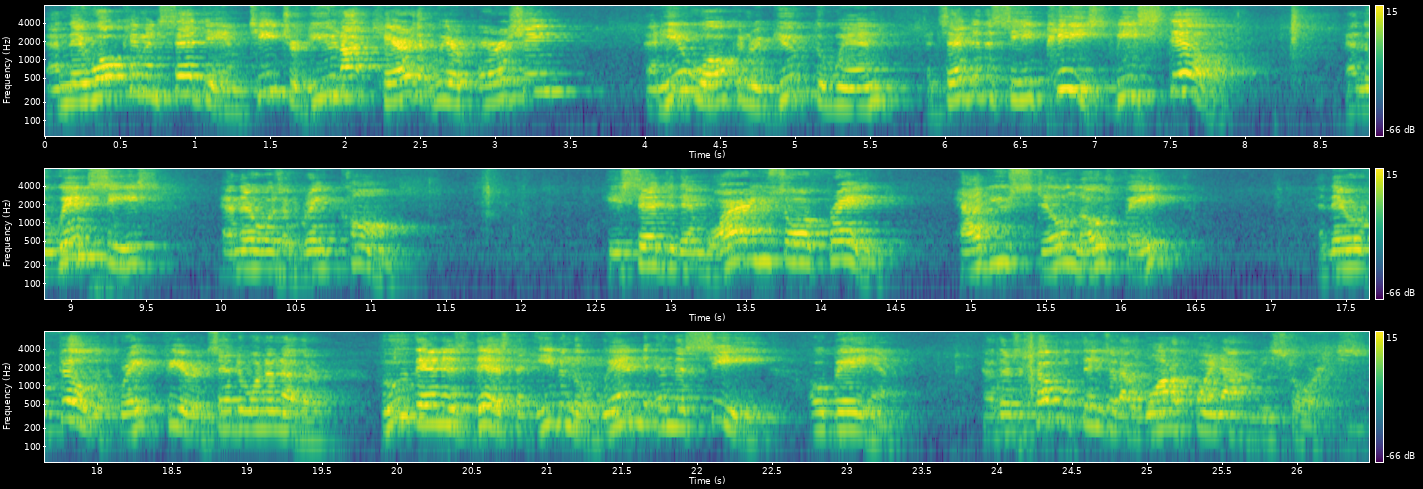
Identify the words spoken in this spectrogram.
And they woke him and said to him, Teacher, do you not care that we are perishing? And he awoke and rebuked the wind and said to the sea, Peace, be still. And the wind ceased, and there was a great calm. He said to them, Why are you so afraid? Have you still no faith? And they were filled with great fear and said to one another, Who then is this that even the wind and the sea obey him? Now there's a couple things that I want to point out in these stories.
